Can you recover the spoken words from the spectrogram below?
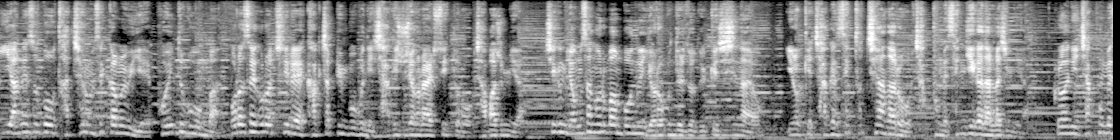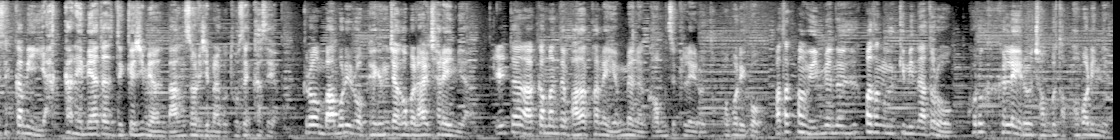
이 안에서도 다채로운 색감을 위해 포인트 부분만 보라색으로 칠해 각 잡힌 부분이 자기 주장을 할 수 있도록 잡아줍니다. 지금 영상 으로만 보는 여러분들도 느껴지시나요? 이렇게 작은 색 터치 하나로 작품의 생기가 달라집니다. 그러니 작품의 색감이 약간 애매하다 느껴지면 망설이지 말고 도색하세요. 그럼 마무리로 배경 작업을 할 차례입니다. 일단 아까 만든 바닥판의 옆면은 검은색 클레이로 덮어버리고 바닥판 윗면은 흙바닥 느낌이 나도록 코르크 클레이로 전부 덮어버립니다.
